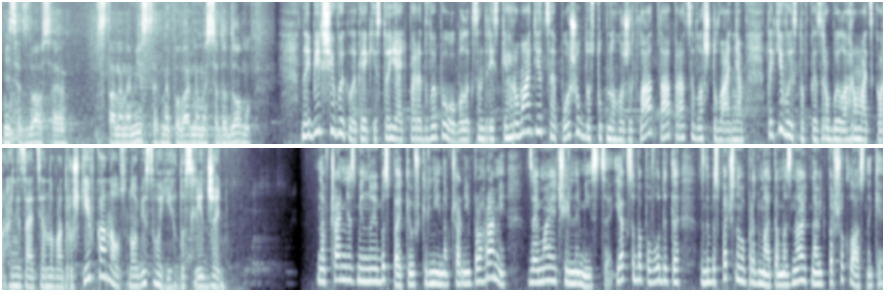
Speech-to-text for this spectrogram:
місяць-два все стане на місце, ми повернемося додому. Найбільші виклики, які стоять перед ВПО в Олександрійській громаді, це пошук доступного житла та працевлаштування. Такі висновки зробила громадська організація Нова Дружківка на основі своїх досліджень. Навчання змінної безпеки у шкільній навчальній програмі займає чільне місце. Як себе поводити з небезпечними предметами, знають навіть першокласники.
